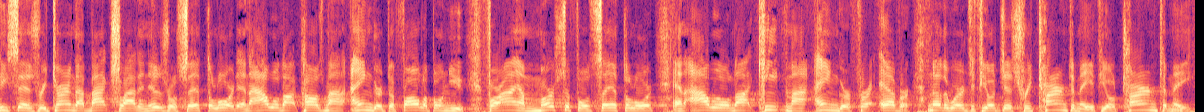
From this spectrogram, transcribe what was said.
He says, Return thy backsliding Israel, saith the Lord, and I will not cause my anger to fall upon you. For I am merciful, saith the Lord, and I will not keep my anger forever. In other words, if you'll just return to me, if you'll turn to me,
